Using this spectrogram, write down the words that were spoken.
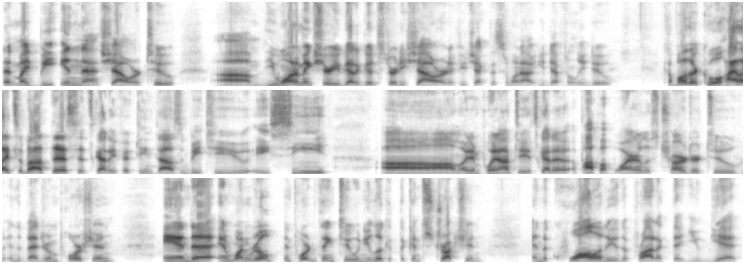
that might be in that shower too. Um, you want to make sure you've got a good sturdy shower, and if you check this one out, you definitely do. A couple other cool highlights about this. It's got a 15,000 BTU AC. Um, I didn't point out to you, it's got a, a pop-up wireless charger too in the bedroom portion. And, uh, and one real important thing too, when you look at the construction and the quality of the product that you get,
